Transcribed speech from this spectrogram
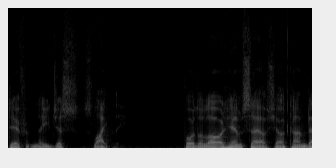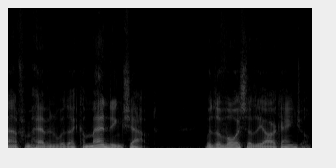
differently, just slightly. For the Lord himself shall come down from heaven with a commanding shout, with the voice of the archangel,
